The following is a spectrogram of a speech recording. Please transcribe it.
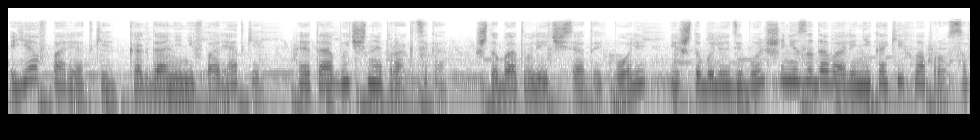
я в порядке, когда они не в порядке, это обычная практика, чтобы отвлечься от их боли и чтобы люди больше не задавали никаких вопросов.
